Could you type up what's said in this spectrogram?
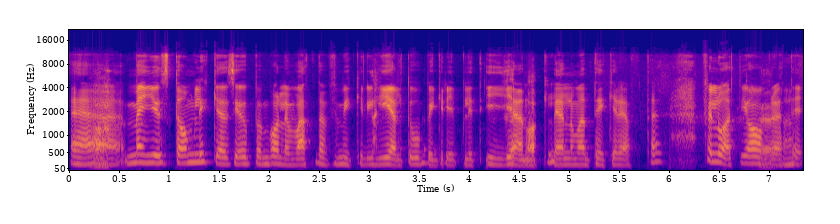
Eh, Ja. Men just de lyckas jag uppenbarligen vattna för mycket. Det är helt obegripligt egentligen om man tänker efter. Förlåt, jag avbröt dig.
